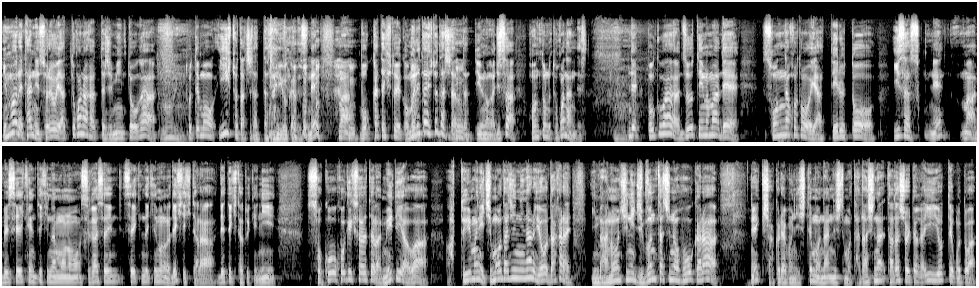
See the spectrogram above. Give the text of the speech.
今まで単にそれをやってこなかった自民党が、とてもいい人たちだったというかですね、まあ牧歌的というかおめでたい人たちだったっていうのが実は本当のとこなんです。で僕はずっと今までそんなことをやっているといざすね、まあ、安倍政権的なもの菅政権的なものができてきたら出てきた時にそこを攻撃されたらメディアはあっという間に一網打尽になるよ。だから今のうちに自分たちの方から、ね、記者クラブにしても何にしても正しな正しといた方がいいよっていうことは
